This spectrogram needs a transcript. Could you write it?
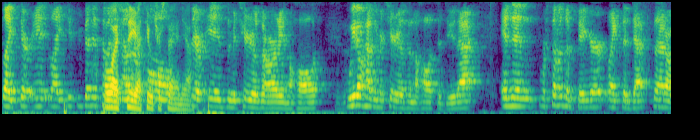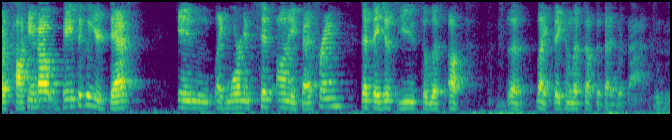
like there is like if you've been in some Oh, I see, other I see what you're saying, yeah. there is the materials are already in the halls. We don't have the materials in the halls to do that. And then for some of the bigger like the desks that I was talking about, basically your desk in like Morgan sits on a bed frame that they just use to lift up the like they can lift up the bed with that. Mm-hmm.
